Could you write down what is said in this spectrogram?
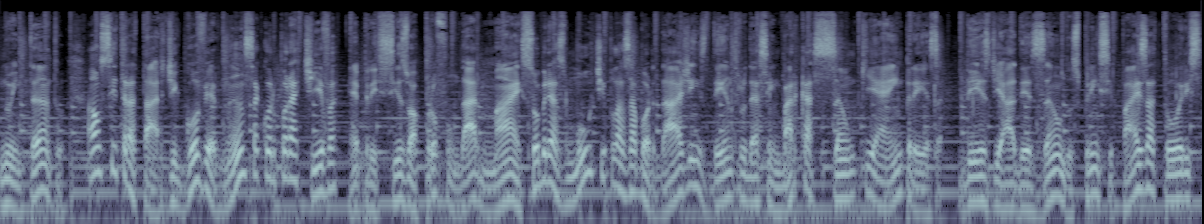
No entanto, ao se tratar de governança corporativa, é preciso aprofundar mais sobre as múltiplas abordagens dentro dessa embarcação que é a empresa, desde a adesão dos principais atores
